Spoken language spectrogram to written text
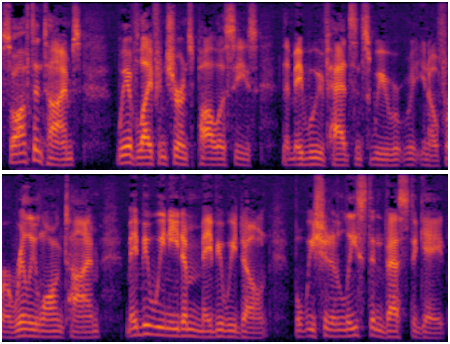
So oftentimes We have life insurance policies that maybe we've had since we were, you know, for a really long time. Maybe we need them, maybe we don't, but we should at least investigate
